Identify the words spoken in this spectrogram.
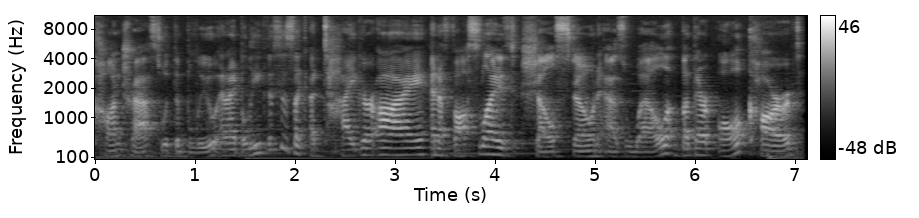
contrast with the blue and I believe this is like a tiger eye and a fossilized shell stone as well, but they're all carved.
